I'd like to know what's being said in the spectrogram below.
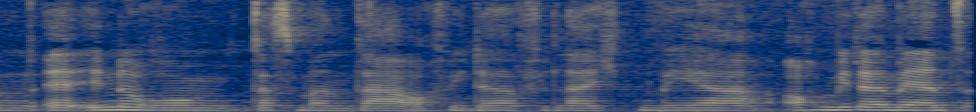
ähm, Erinnerung, dass man da auch wieder vielleicht mehr, auch wieder mehr ins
